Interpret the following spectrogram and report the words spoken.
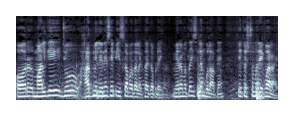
और माल की जो हाथ में लेने से पीस का पता लगता है कपड़े का। मेरा मतलब इसलिए हम बुलाते हैं कि कस्टमर एक बार आए।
